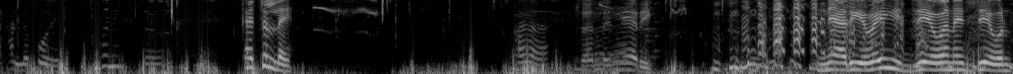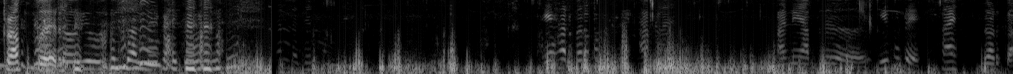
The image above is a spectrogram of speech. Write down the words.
खाल्लं? पोहे. काय चाललंय? चाललंय न्यारी ही जेवण आहे जेवण प्रॉपर हे आणि आपलं हे कुठे काय? गडका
